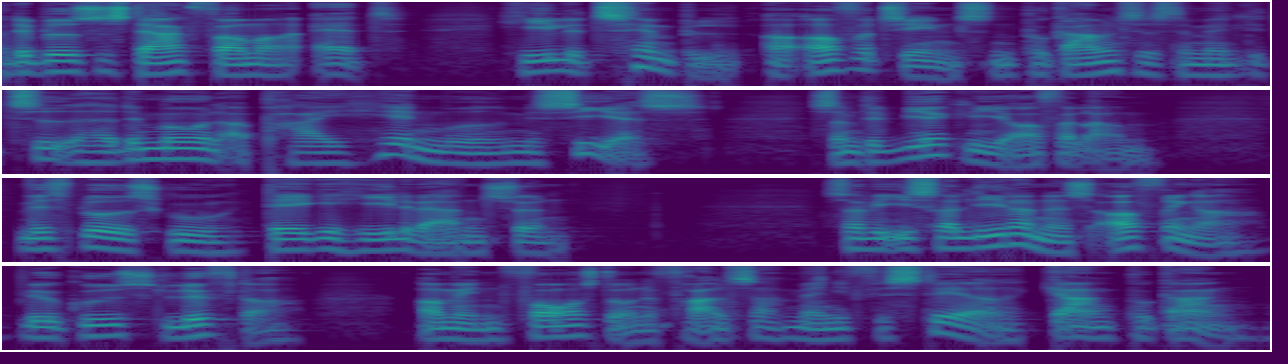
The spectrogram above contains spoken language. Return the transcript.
Og det blev så stærkt for mig, at hele tempel- og offertjenesten på gammeltestamentlig tid havde det mål at pege hen mod Messias, som det virkelige offerlam, hvis blodet skulle dække hele verdens synd. Så ved israeliternes ofringer blev Guds løfter om en forestående frelser manifesteret gang på gang.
